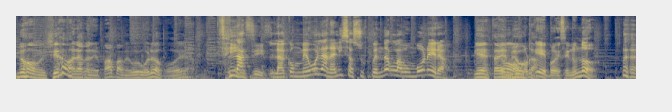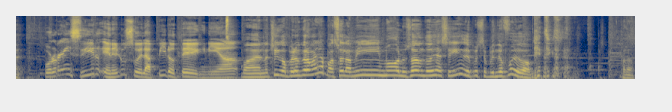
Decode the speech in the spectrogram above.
No, llegamos a hablar con el Papa, me vuelvo loco, eh. la, la Conmebol analiza suspender la bombonera Bien, está bien, No, me ¿por gusta. qué? Porque se inundó. por reincidir en el uso de la pirotecnia. Bueno, chicos, pero en Cromañón pasó lo mismo, lo usaron dos días seguidos y después se prendió fuego. Perdón.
